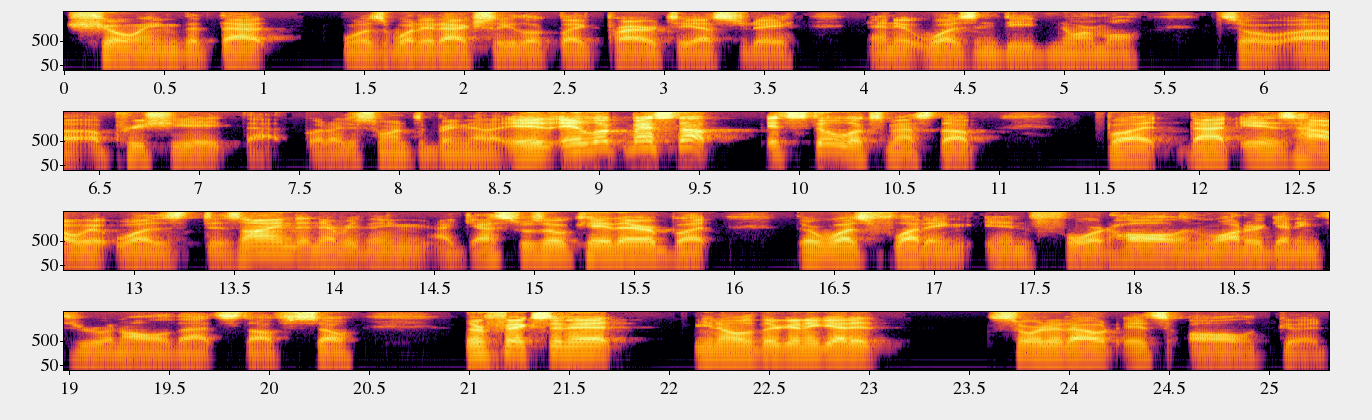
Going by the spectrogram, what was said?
showing that that was what it actually looked like prior to yesterday, and it was indeed normal. So uh, appreciate that. But I just wanted to bring that up. It, it looked messed up. It still looks messed up, but that is how it was designed, and everything I guess was okay there. But there was flooding in Ford Hall and water getting through and all of that stuff. So they're fixing it. You know, they're going to get it sorted out. It's all good.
